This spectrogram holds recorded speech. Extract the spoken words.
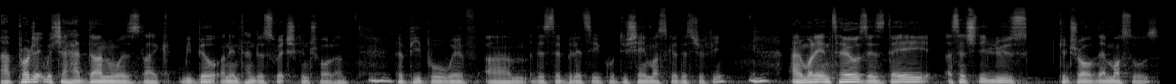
a project which I had done was like we built a Nintendo Switch controller for people with um, a disability called Duchenne muscular dystrophy. And what it entails is they essentially lose control of their muscles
